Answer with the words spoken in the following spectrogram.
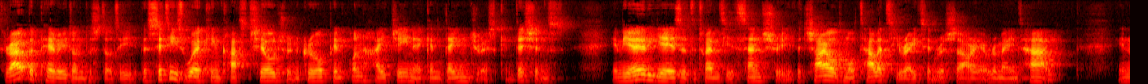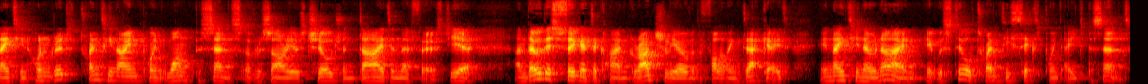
Throughout the period under study, the city's working class children grew up in unhygienic and dangerous conditions. In the early years of the 20th century, the child mortality rate in Rosario remained high. In 1900, 29.1% of Rosario's children died in their first year, and though this figure declined gradually over the following decade, in 1909, it was still 26.8%.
